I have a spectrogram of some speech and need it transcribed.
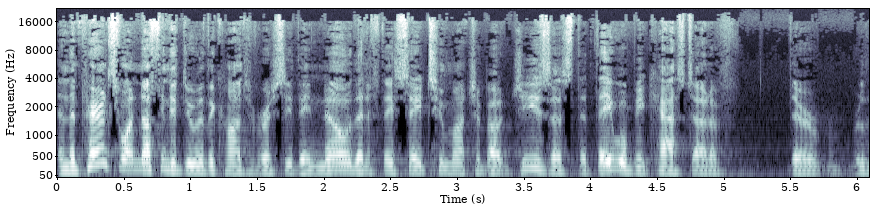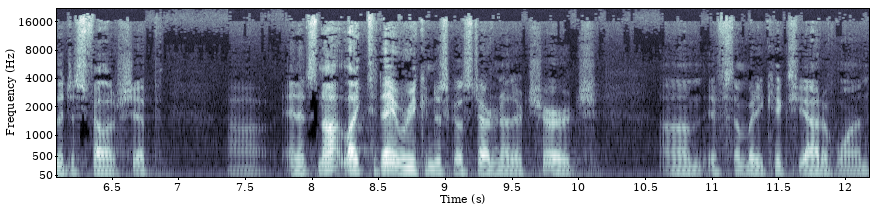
And the parents want nothing to do with the controversy. They know that if they say too much about Jesus, that they will be cast out of their religious fellowship. Uh, and it's not like today where you can just go start another church um, if somebody kicks you out of one.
